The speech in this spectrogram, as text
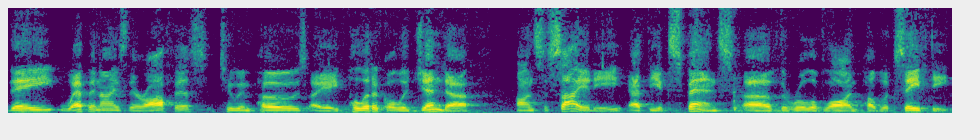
they weaponize their office to impose a political agenda on society at the expense of the rule of law and public safety.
